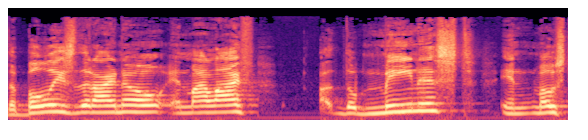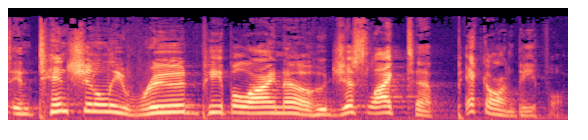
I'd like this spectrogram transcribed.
The bullies that I know in my life, uh, the meanest and most intentionally rude people I know who just like to pick on people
